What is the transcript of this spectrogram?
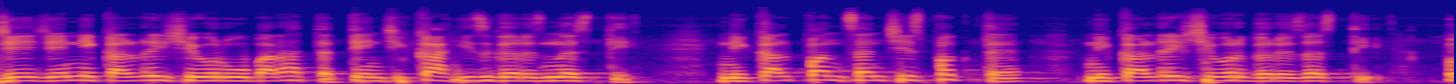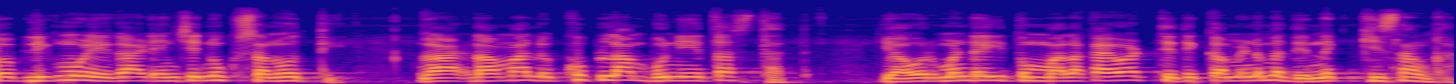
जे जे निकाल रेषेवर उभा राहतात त्यांची काहीच गरज नसते. निकाल पंचांचीच फक्त निकाल रेषेवर गरज असते. पब्लिकमुळे गाड्यांचे नुकसान होते. गाडा मालक खूप लांबून येत असतात. यावर मंडळी तुम्हाला काय वाटते ते कमेंटमध्ये नक्की सांगा.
